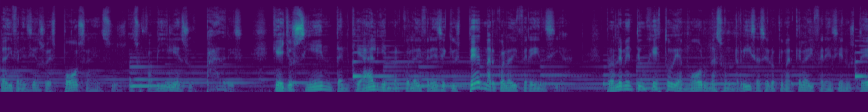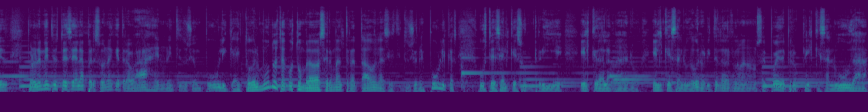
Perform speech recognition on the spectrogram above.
la diferencia en su esposa, en, en su familia, en sus padres, que ellos sientan que alguien marcó la diferencia, que usted marcó la diferencia. Probablemente un gesto de amor, una sonrisa sea lo que marque la diferencia en usted. Probablemente usted sea la persona que trabaja en una institución pública y todo el mundo está acostumbrado a ser maltratado en las instituciones públicas. Usted sea el que sonríe, el que da la mano, el que saluda. Bueno, ahorita dar la mano no se puede, pero el que saluda,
